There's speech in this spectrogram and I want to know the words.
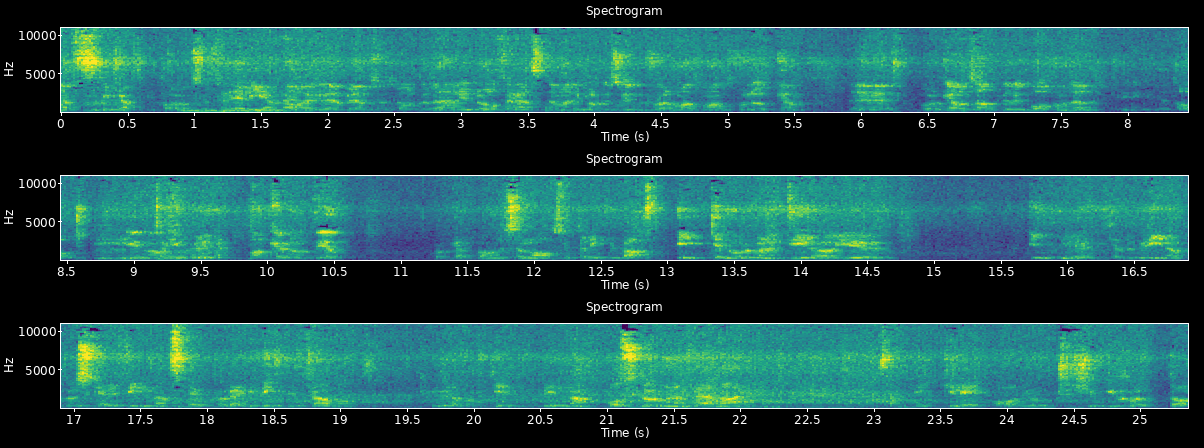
är alltså kraftigt kvar också för Elian Ja, Bell. det är väl såklart. Och det här är ju bra för hästen, men det är klart det är synd för dem att man inte får luckan. Eh, Workout satt väl bakom den i ett tag Mm, innan han gjorde det. backar runt igen. Workout Wonder som avslutar riktigt vasst. Icke-norrmännen tillhör ju yngre kategorin av kuskar i Finland som är på väg riktigt framåt. Kul att få vinna. Oslo-norrmännen tränar. Sankt Mikkeli avgjort 2017.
